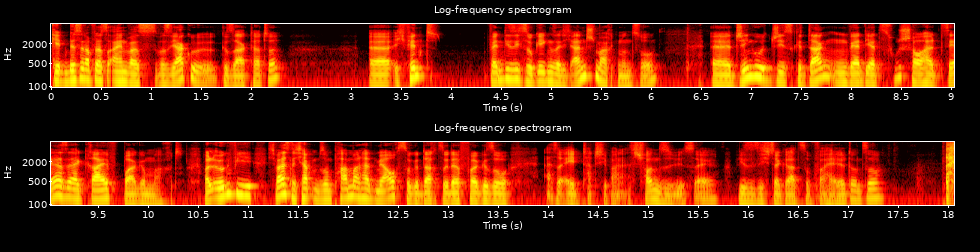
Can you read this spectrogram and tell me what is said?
geht ein bisschen auf das ein, was, was Jaku gesagt hatte. Äh, ich finde, wenn die sich so gegenseitig anschmachten und so, äh, Jingujis Gedanken werden ja Zuschauer halt sehr, sehr greifbar gemacht. Weil irgendwie, ich weiß nicht, ich habe so ein paar Mal halt mir auch so gedacht, so in der Folge so, also ey, Tachibana ist schon süß, ey, wie sie sich da gerade so verhält und so.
